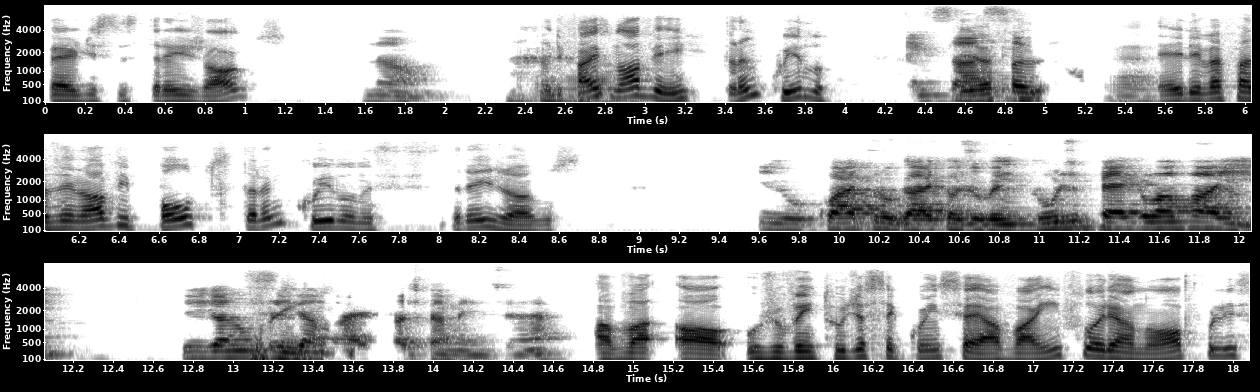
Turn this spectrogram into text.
perde esses três jogos? Não. Ele faz nove aí, tranquilo. Pensar Ele vai, assim. fazer, É. ele vai fazer nove pontos tranquilo nesses três jogos. E o quarto lugar, que é o Juventude, pega o Havaí. Que já não Sim. briga mais, praticamente, né? Ava- ó, o Juventude, a sequência é Havaí em Florianópolis,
